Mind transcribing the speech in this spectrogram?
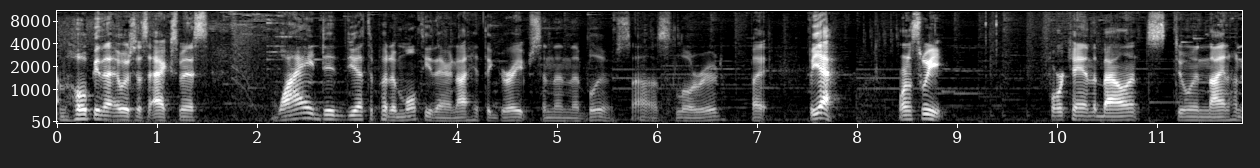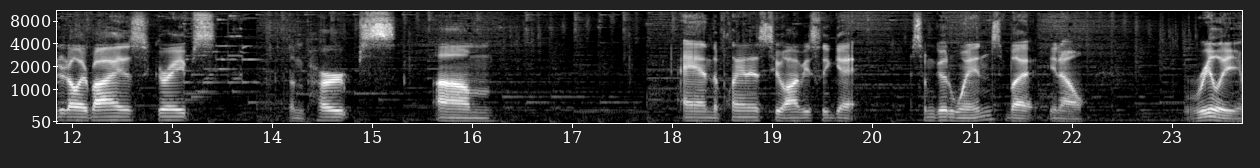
I'm hoping that it was just Xmas. Why did you have to put a multi there and not hit the grapes and then the blues? Oh, that's a little rude. But, but yeah, we're on sweet. 4K in the balance, doing $900 buys, grapes, some perps. Um, and the plan is to obviously get some good wins, but, you know, really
